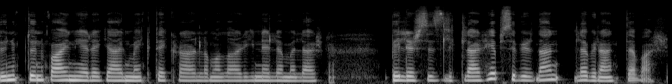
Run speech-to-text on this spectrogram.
Dönüp dönüp aynı yere gelmek, tekrarlamalar, yinelemeler, belirsizlikler hepsi birden labirentte var.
